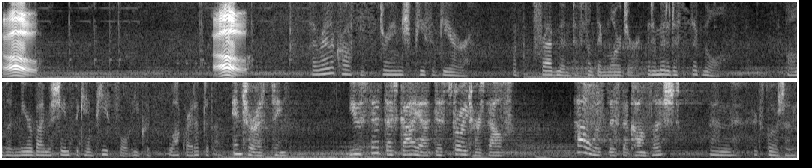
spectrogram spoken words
Oh. Oh. I ran across this strange piece of gear. A fragment of something larger. It emitted a signal. All the nearby machines became peaceful. You could walk right up to them. Interesting. You said that Gaia destroyed herself. How was this accomplished? An explosion.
